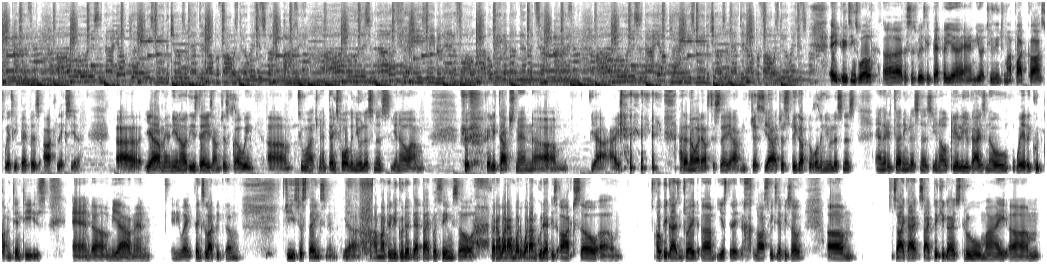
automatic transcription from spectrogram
time. Oh, this is not your place. We the chosen left it open for us doing just fine. Oh, this is not a phase. We've been at it for a while, but we got nothing but time. Oh. Hey, greetings, world. Uh, this is Wesley Pepper here, and you are tuned into my podcast, Wesley Pepper's Art Lexia. Uh, yeah, man, you know, these days I'm just going um, too much, man. Thanks for all the new listeners. You know, I'm phew, really touched, man. Um, yeah, I I don't know what else to say. I'm just yeah, just big up to all the new listeners and the returning listeners. You know, clearly you guys know where the good content is, and um, yeah, man. Anyway, thanks a lot. Um, geez, just thanks, man. Yeah, I'm not really good at that type of thing. So, but what I'm what, what I'm good at is art. So, um, hope you guys enjoyed um, yesterday, last week's episode. Um, so I got so I took you guys through my um,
